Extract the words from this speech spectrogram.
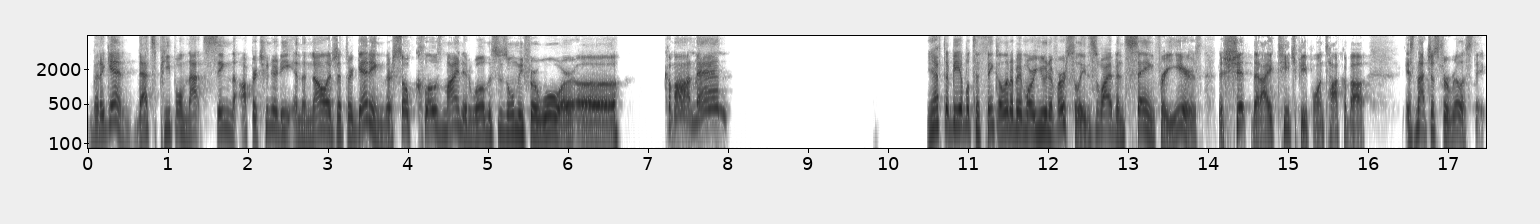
But again that's people not seeing the opportunity and the knowledge that they're getting. They're so close-minded well this is only for war. Uh come on man. You have to be able to think a little bit more universally. This is why I've been saying for years the shit that I teach people and talk about is not just for real estate.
